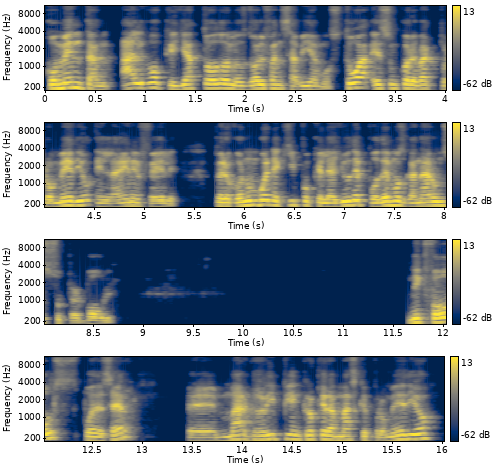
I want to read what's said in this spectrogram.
comentan algo que ya todos los Dolphins sabíamos. Tua es un coreback promedio en la NFL, pero con un buen equipo que le ayude podemos ganar un Super Bowl. Nick Foles puede ser. Eh, Mark Ripien creo que era más que promedio.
